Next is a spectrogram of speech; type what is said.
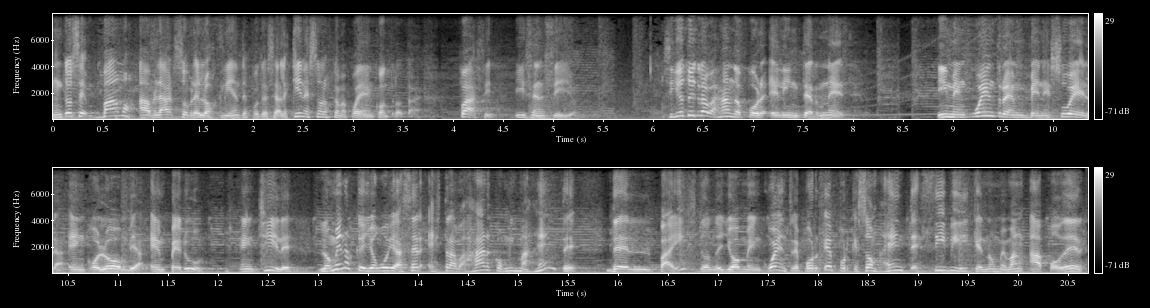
entonces vamos a hablar sobre los clientes potenciales. ¿Quiénes son los que me pueden contratar? Fácil y sencillo. Si yo estoy trabajando por el internet y me encuentro en Venezuela, en Colombia, en Perú, en Chile, lo menos que yo voy a hacer es trabajar con misma gente del país donde yo me encuentre. ¿Por qué? Porque son gente civil que no me van a poder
